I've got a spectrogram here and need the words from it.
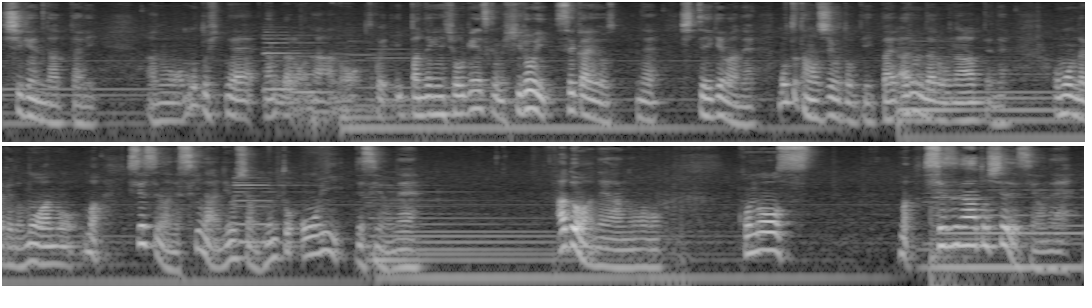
資源だったりあのもっとねなんだろうなあの一般的に表現ですけども広い世界をね知っていけばねもっと楽しいことっていっぱいあるんだろうなってね思うんだけどもあの、まあ、施設がね好きな利用者も本当多いですよね。あとはねあのこの、まあ、施設側としてですよね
